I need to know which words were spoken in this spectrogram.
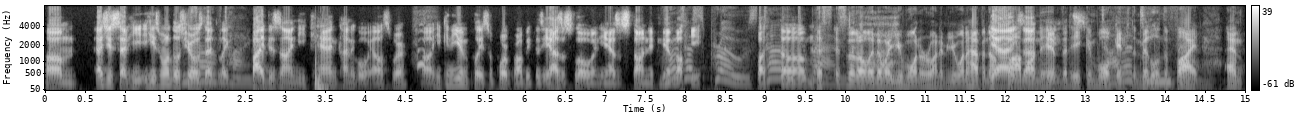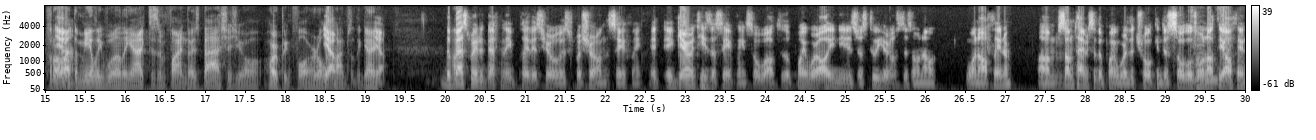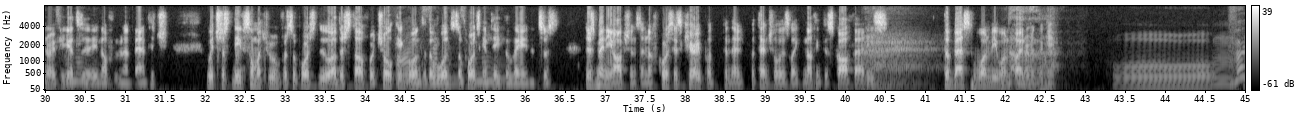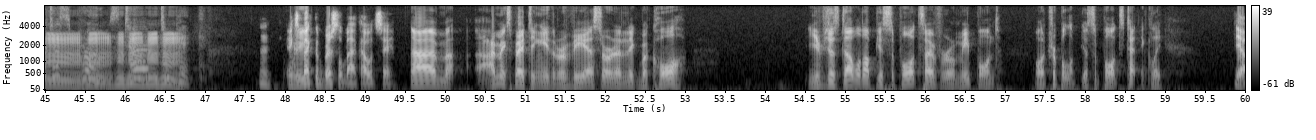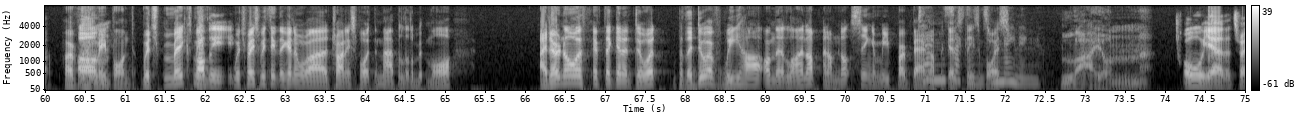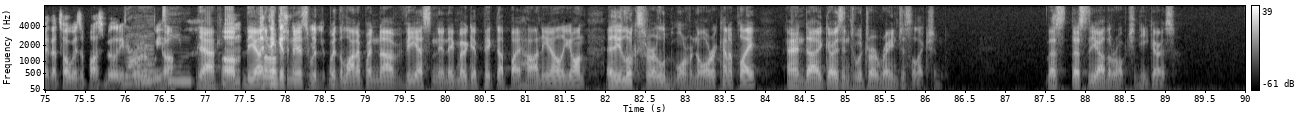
Um, as you said, he he's one of those heroes that like time. by design he can kind of go elsewhere. Uh, he can even play support probably because he has a slow and he has a stun if you get lucky. But um, it's, it's not only the way you want to run him. You want to have enough yeah, farm exactly. on him that he can walk into the middle of the fight and throw yeah. out the melee wielding actors and find those bashes you're hoping for at all yeah. times of the game. Yeah. The uh, best way to definitely play this hero is for sure on the safe lane. It, it guarantees the safe lane so well to the point where all you need is just two heroes to zone out one off laner um, mm-hmm. Sometimes to the point where the troll can just solo zone out the offlaner if he gets enough of an advantage, which just leaves so much room for supports to do other stuff. Where troll can go into the woods, supports can take the lane. It's just there's many options, and of course his carry potential is like nothing to scoff at. He's the best one v one fighter in the game. Virtus mm-hmm. Pro's turn to pick. Hmm. Expect the bristleback, I would say. Um, I'm expecting either a VS or an Enigma core. You've just doubled up your supports over a Meatpond or triple up your supports technically. Yeah. Over um, on Pond, which makes me probably... which makes me think they're going to uh, try and exploit the map a little bit more. I don't know if, if they're going to do it, but they do have Weeha on their lineup, and I'm not seeing a Meepo ban up against these boys. Remaining. Lion. Oh yeah, that's right. That's always a possibility Dire for Weeha. Yeah. Um, the other option is with with the lineup when uh, VS and Enigma get picked up by Hani early on, as he looks for a little bit more of an aura kind of play, and uh, goes into a Drow Ranger selection. That's that's the other option he goes.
